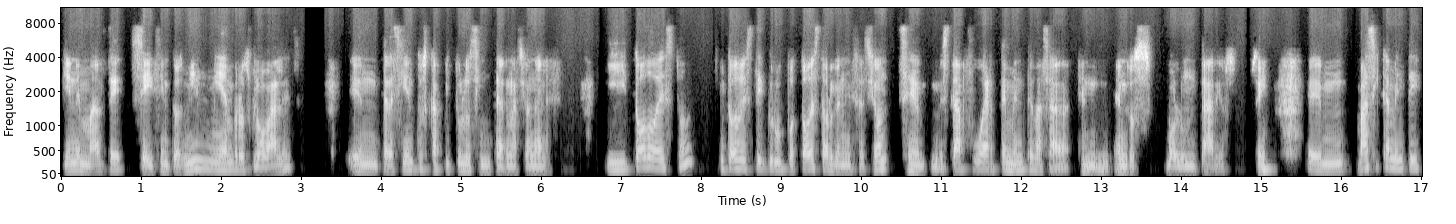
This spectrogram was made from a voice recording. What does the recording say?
tiene más de 600 mil miembros globales en 300 capítulos internacionales. Y todo esto, todo este grupo, toda esta organización se está fuertemente basada en, los voluntarios. ¿Sí? Em, básicamente,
